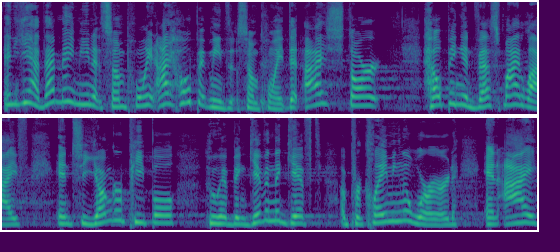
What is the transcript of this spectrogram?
And yeah, that may mean at some point, I hope it means at some point, that I start helping invest my life into younger people who have been given the gift of proclaiming the word, and I,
